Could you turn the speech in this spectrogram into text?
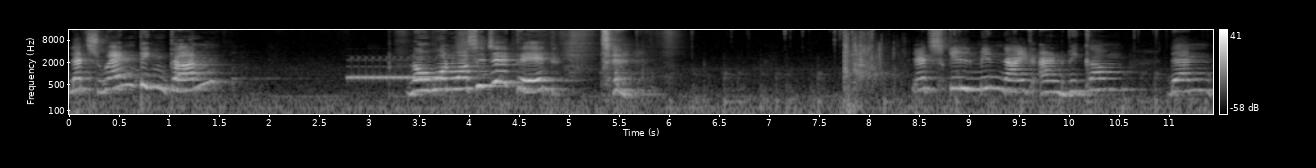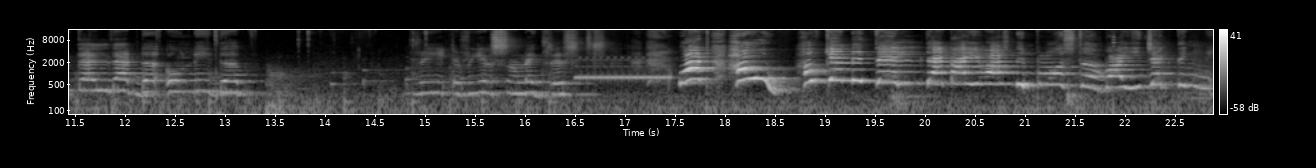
Let's Wentington. No one was ejected. Let's kill Midnight and become then tell that the only the re real sun exists. What? How? How can they tell that I was the imposter by ejecting me?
